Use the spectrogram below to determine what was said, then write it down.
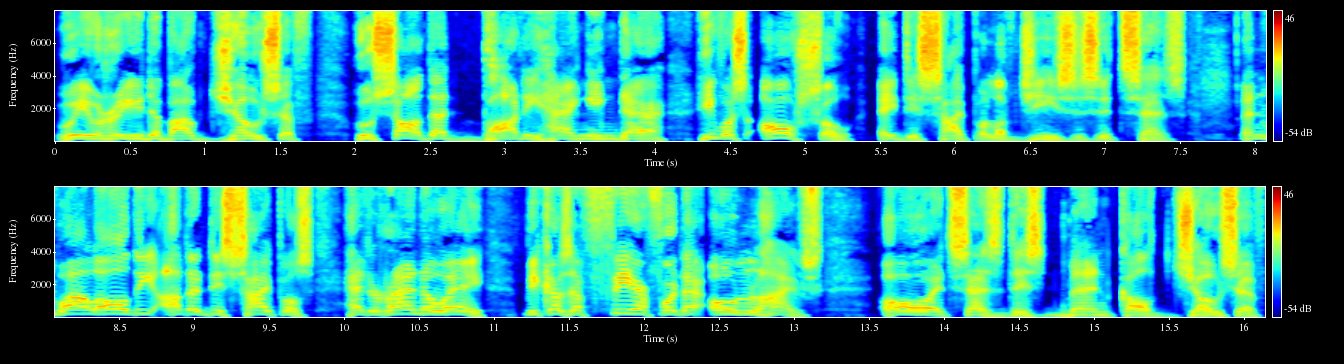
We read about Joseph who saw that body hanging there. He was also a disciple of Jesus, it says. And while all the other disciples had ran away because of fear for their own lives, Oh, it says this man called Joseph,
